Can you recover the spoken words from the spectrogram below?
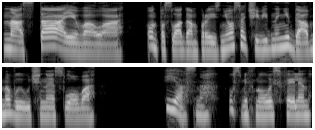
настаивала». Он по слогам произнес, очевидно, недавно выученное слово. «Ясно», — усмехнулась Хелен.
